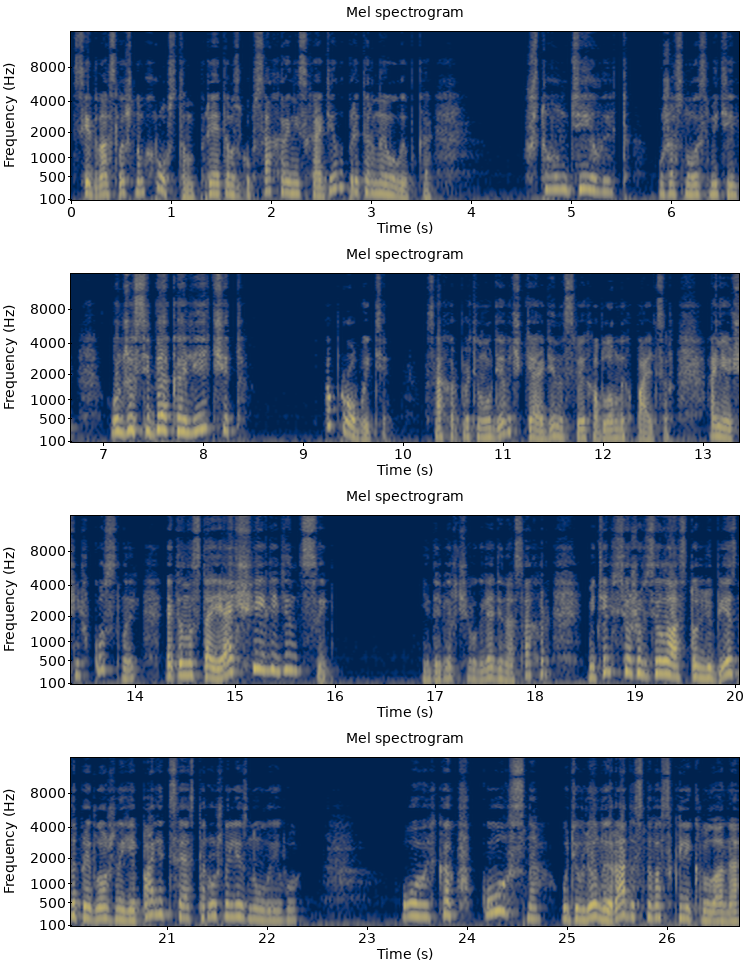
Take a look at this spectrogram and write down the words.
с едва слышным хрустом, при этом с губ сахара не сходила приторная улыбка. «Что он делает?» — ужаснулась Метиль. «Он же себя калечит!» «Попробуйте». Сахар протянул девочке один из своих обломных пальцев. «Они очень вкусны. Это настоящие леденцы». Недоверчиво глядя на сахар, метель все же взяла столь любезно предложенный ей палец и осторожно лизнула его. «Ой, как вкусно!» — удивленно и радостно воскликнула она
